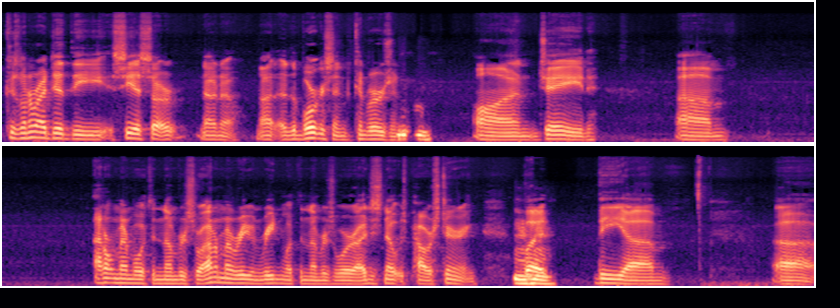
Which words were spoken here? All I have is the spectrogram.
because whenever I did the CSR, no, no, not uh, the Borgeson conversion mm-hmm. on Jade, um, I don't remember what the numbers were. I don't remember even reading what the numbers were. I just know it was power steering. Mm-hmm. But the um, uh,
